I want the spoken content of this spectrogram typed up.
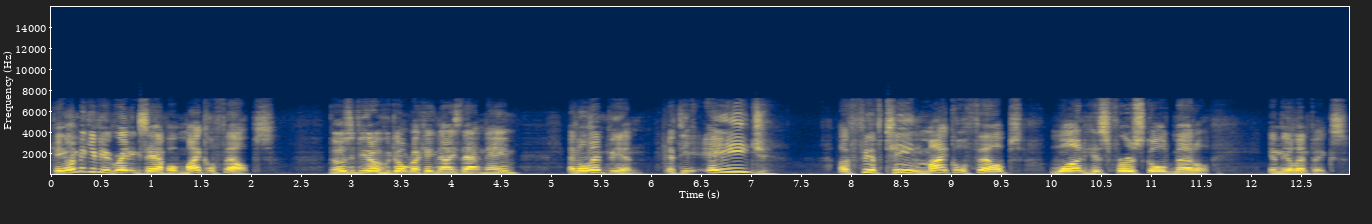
Okay, let me give you a great example. Michael Phelps. Those of you who don't recognize that name, an Olympian. At the age of 15, Michael Phelps won his first gold medal in the Olympics.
